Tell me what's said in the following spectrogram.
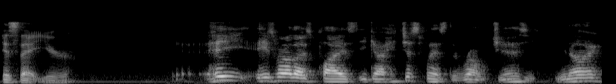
is that year. He he's one of those players you go, he just wears the wrong jersey, you know?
